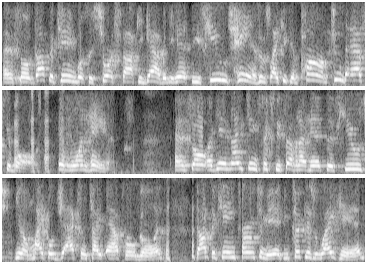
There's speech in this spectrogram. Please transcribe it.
And so Dr. King was a short, stocky guy, but he had these huge hands. It was like he could palm two basketballs in one hand. And so again, 1967, I had this huge, you know, Michael Jackson type afro going. Dr. King turned to me and he took his right hand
